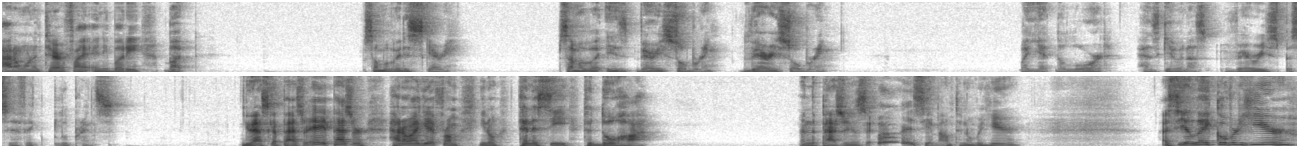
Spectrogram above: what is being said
I don't want to terrify anybody, but some of it is scary. Some of it is very sobering, very sobering. But yet the Lord has given us very specific blueprints. You ask a pastor, hey, pastor, how do I get from, you know, Tennessee to Doha? And the pastor can say, oh, I see a mountain over here. I see a lake over here.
